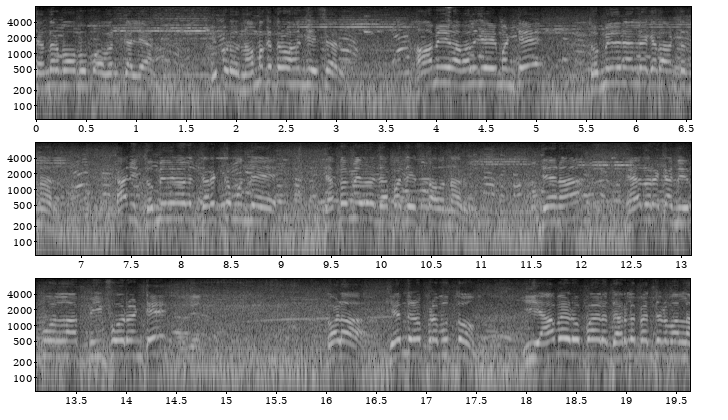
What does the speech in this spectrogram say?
చంద్రబాబు పవన్ కళ్యాణ్. ఇప్పుడు నమ్మక ద్రోహం చేశారు. హామీలు అమలు చేయమంటే తొమ్మిది నెలలే కదా అంటున్నారు. కానీ తొమ్మిది నెలలు తిరక్క ముందే దెబ్బ మీద దెబ్బ తీస్తూ ఉన్నారు. ఇదేనా? పేదరిక నిర్మూలన పీ ఫోర్ అంటే? కూడా కేంద్ర ప్రభుత్వం ఈ యాభై రూపాయల ధరలు పెంచడం వల్ల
